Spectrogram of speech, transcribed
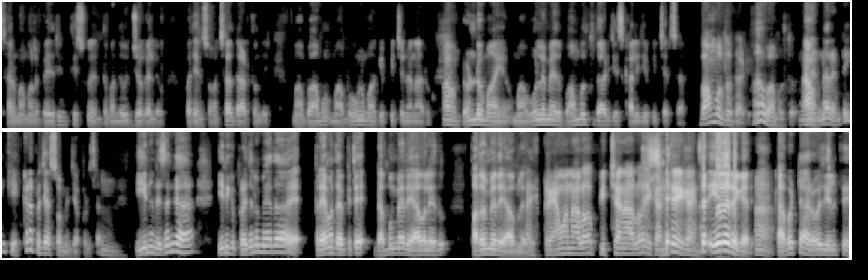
సార్ మమ్మల్ని బెదిరించి తీసుకుని ఎంతమంది ఉద్యోగాలు పదిహేను సంవత్సరాలు దాటుతుంది మా బాము మా భూములు మాకు అవును. రెండు మా మా ఊళ్ళ మీద బాంబులతో దాడి చేసి ఖాళీ చేపించారు సార్. బాంబులతో దాడి? ఆ బాంబులతో. అన్నారంటే ఇంకెక్కడ ప్రజాస్వామ్యం చెప్పండి సార్? ఈయన నిజంగా ఈయనకి ప్రజల మీద ప్రేమ తప్పితే డబ్బు మీద ఏవలేదు పదం మీద యాభం లేదు. ప్రేమనాలో పిచ్చనాలో ఇక అంతే సరే ఏదైనా కానీ. కాబట్టి ఆ రోజు వెళితే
